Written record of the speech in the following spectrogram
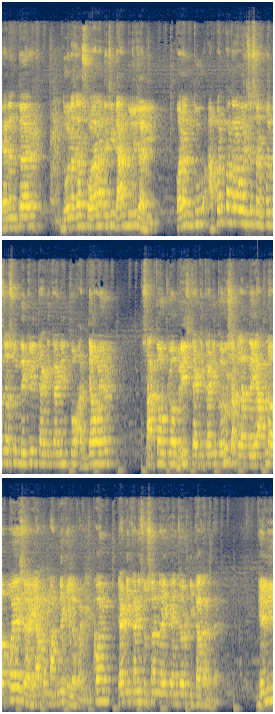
त्यानंतर दोन हजार सोळाला त्याची डागडुजी झाली. परंतु आपण पंधरा वर्ष सरपंच असून देखील त्या ठिकाणी तो अद्यावयत साकव किंवा ब्रिज त्या ठिकाणी करू शकलात नाही. हे आपलं अपयश आहे हे आपण मान्य केलं पाहिजे. पण या ठिकाणी सुशांत नाईक यांच्यावर टीका करताय गेली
